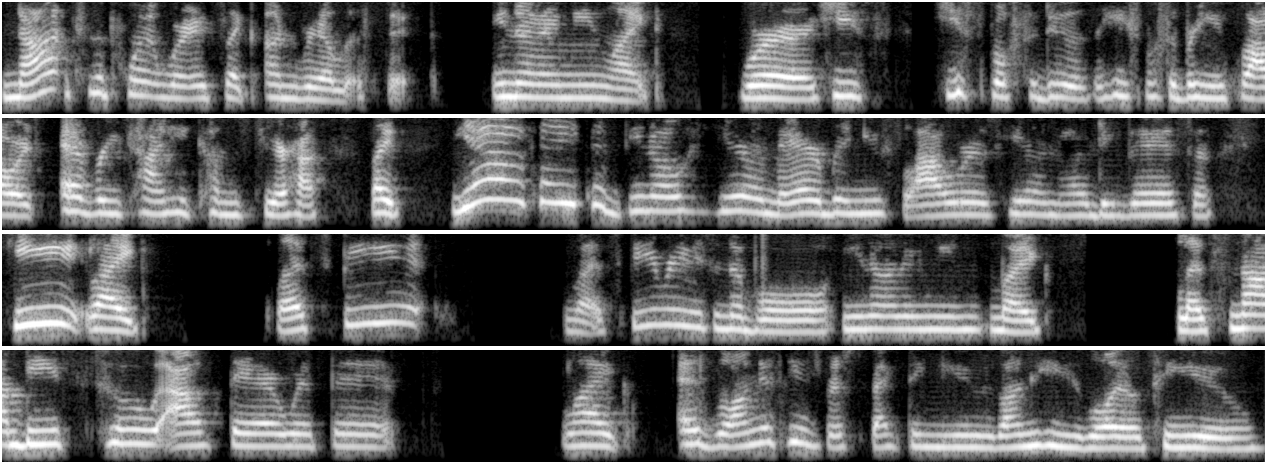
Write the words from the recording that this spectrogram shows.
not to the point where it's like unrealistic. You know what I mean? Like where he's he's supposed to do this, and he's supposed to bring you flowers every time he comes to your house. Like, yeah, okay, he could, you know, here and there bring you flowers, here and there do this, and he like, let's be let's be reasonable. You know what I mean? Like, let's not be too out there with it. Like, as long as he's respecting you, as long as he's loyal to you,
